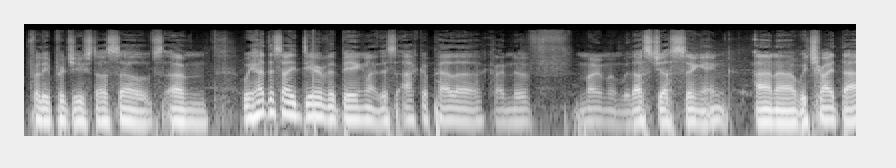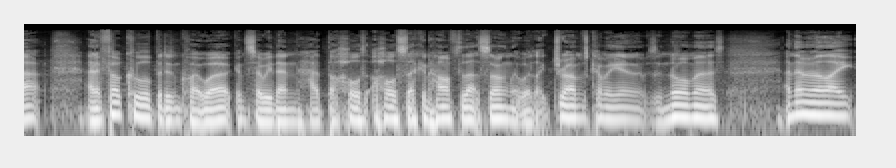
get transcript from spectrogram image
fully produced ourselves. Um, we had this idea of it being like this a cappella kind of moment with us just singing. And uh, we tried that, and it felt cool, but didn't quite work. And so we then had the whole a whole second half to that song that were like drums coming in. And it was enormous, and then we were like,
